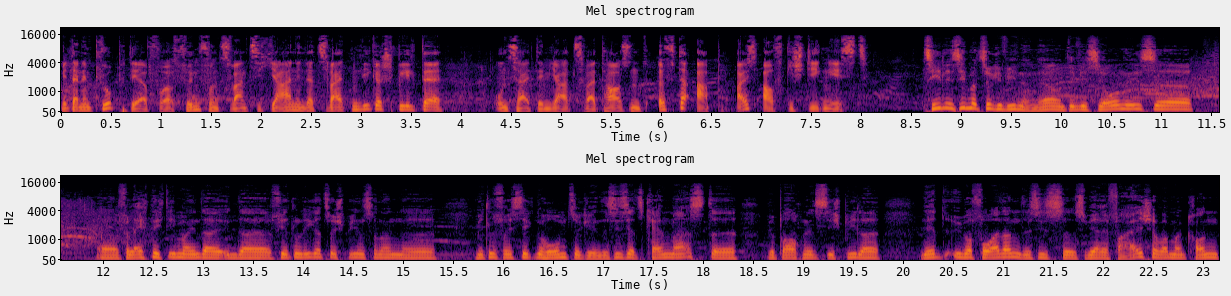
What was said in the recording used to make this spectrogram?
Mit einem Club, der vor 25 Jahren in der zweiten Liga spielte und seit dem Jahr 2000 öfter ab als aufgestiegen ist. Ziel ist immer zu gewinnen ja, und die Vision ist äh, äh, vielleicht nicht immer in der, in der vierten Liga zu spielen, sondern äh, mittelfristig nach oben zu gehen. Das ist jetzt kein Mast. Äh, wir brauchen jetzt die Spieler nicht überfordern, das, ist, das wäre falsch, aber man kann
